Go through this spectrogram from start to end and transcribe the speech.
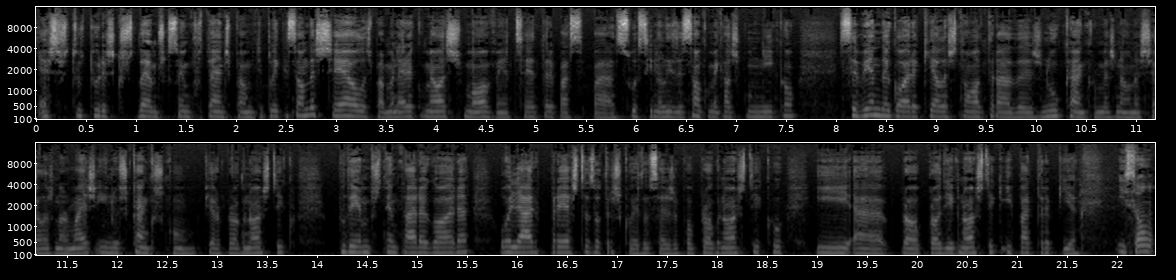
estas estruturas que estudamos que são importantes para a multiplicação das células, para a maneira como elas se movem, etc., para a, para a, sua sinalização, como é que elas comunicam, sabendo agora que elas estão alteradas no cancro, mas não nas células normais e nos cancros com pior prognóstico, podemos tentar agora olhar para estas outras coisas, ou seja, para o prognóstico e uh, para, o, para, o, diagnóstico e para a terapia. E são, uh,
